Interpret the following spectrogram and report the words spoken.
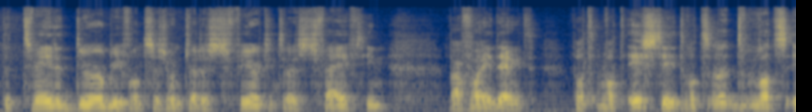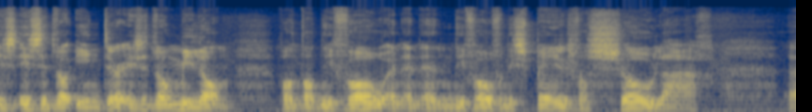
de tweede derby van het seizoen 2014-2015. Waarvan je denkt, wat, wat is dit? Wat, wat, is, is dit wel Inter? Is het wel Milan? Want dat niveau en, en, en niveau van die spelers was zo laag. Um,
